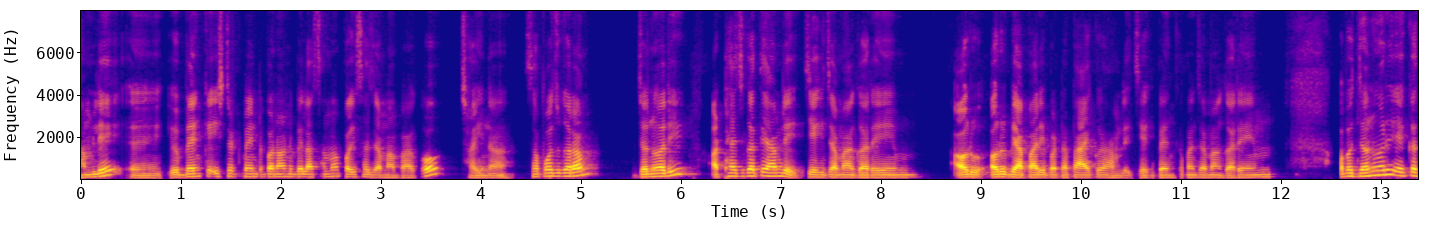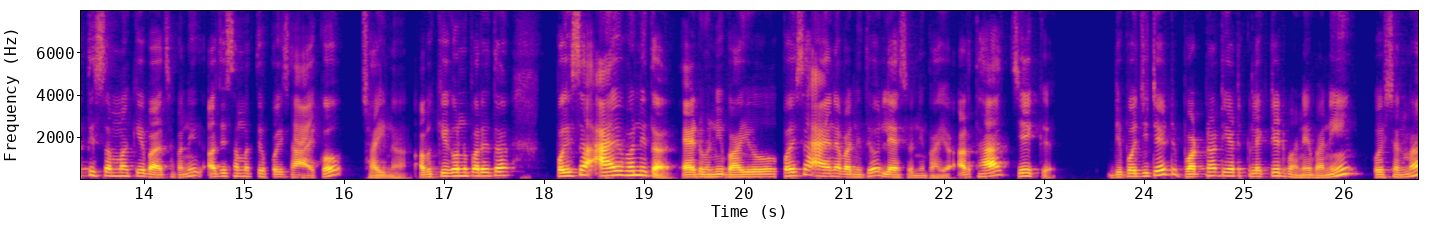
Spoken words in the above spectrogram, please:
हामीले यो ब्याङ्क स्टेटमेन्ट बनाउने बेलासम्म पैसा जम्मा भएको छैन। सपोज गरौँ जनवरी अठाइस गते हामीले चेक जम्मा गऱ्यौँ अरू अरू व्यापारीबाट पाएको हामीले चेक ब्याङ्कमा जम्मा गऱ्यौँ अब जनवरी एकतिससम्म के भएछ भने अझैसम्म त्यो पैसा आएको छैन। अब के गर्नु पऱ्यो त पैसा आयो भने त एड हुने भयो पैसा आएन भने त्यो लेस हुने भयो। अर्थात् cheque deposited but not yet collected भन्यो भने क्वेसनमा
